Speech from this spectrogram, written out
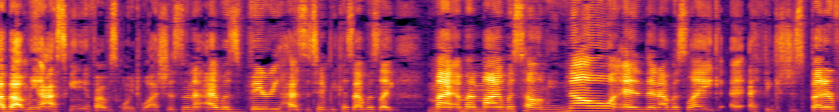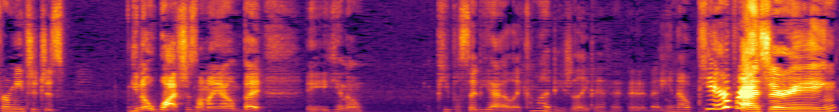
about me asking if I was going to watch this and I was very hesitant because I was like my my mind was telling me no and then I was like I, I think it's just better for me to just you know watch this on my own but you know people said, yeah, like, come on, DJ, like, you know, peer pressuring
